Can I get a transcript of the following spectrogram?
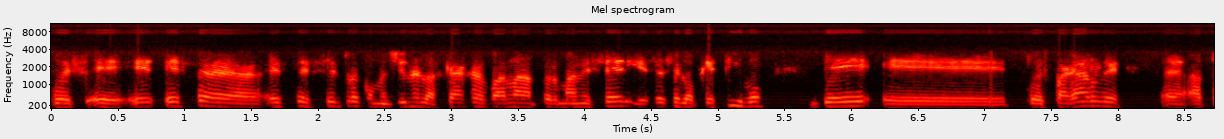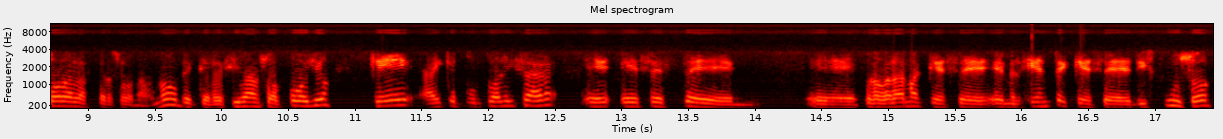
pues eh, e, este centro de convenciones las cajas van a permanecer y ese es el objetivo de pues pagarle a todas las personas, ¿no? De que reciban su apoyo, que hay que puntualizar es este programa que se emergente que se dispuso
